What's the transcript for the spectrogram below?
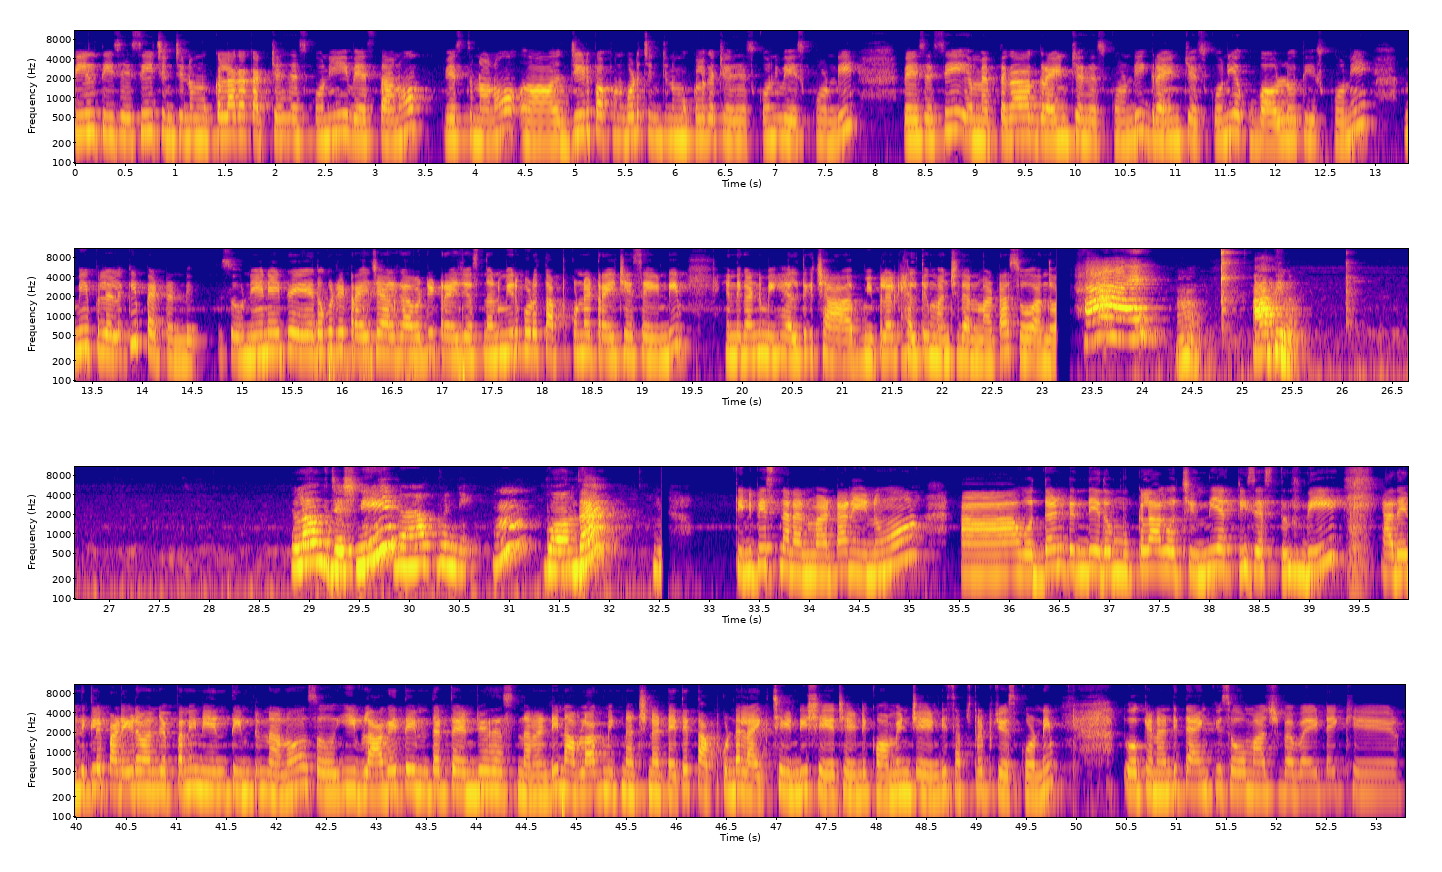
పీల్ తీసేసి చిన్న చిన్న ముక్కలాగా కట్ చేసేసుకొని వేస్తాను. వేస్తున్నాను. జీడిపప్పును కూడా చిన్న చిన్న ముక్కలుగా చేసేసుకొని వేసుకోండి. వేసేసి మెత్తగా గ్రైండ్ చేసేసుకోండి. గ్రైండ్ చేసుకొని ఒక బౌల్లో తీసుకొని మీ పిల్లలకి పెట్టండి. సో నేనైతే ఏదో ఒకటి ట్రై చేయాలి కాబట్టి ట్రై చేస్తున్నాను. మీరు కూడా తప్పకుండా ట్రై చేసేయండి. ఎందుకంటే మీ హెల్త్కి చా మీ పిల్లలకి హెల్త్కి మంచిది అనమాట సో అందువల్ల తిను. ఎలా ఉంది జష్ని? బాగుంది? తినిపిస్తున్నాను అనమాట నేను వద్దంటుంది ఏదో ముక్కలాగా వచ్చింది అది తీసేస్తుంది. అది ఎందుకులే పడేయడం అని చెప్పని నేను తింటున్నాను. సో ఈ వ్లాగ్ అయితే ఇంతటితో ఎంజాయ్ చేస్తున్నానండి నా వ్లాగ్ మీకు నచ్చినట్టయితే తప్పకుండా లైక్ చేయండి షేర్ చేయండి కామెంట్ చేయండి సబ్స్క్రైబ్ చేసుకోండి. ఓకేనండి. Thank you so much. Bye. Take care.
